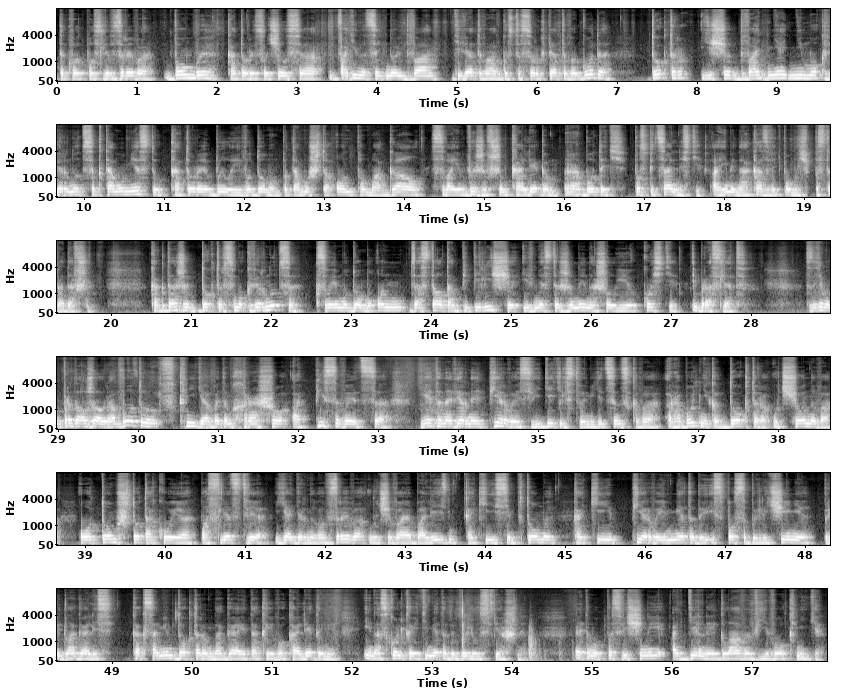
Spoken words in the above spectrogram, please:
Так вот, после взрыва бомбы, который случился в 11.02 9 августа 1945 года, доктор еще два дня не мог вернуться к тому месту, которое было его домом, потому что он помогал своим выжившим коллегам работать по специальности, а именно оказывать помощь пострадавшим. Когда же доктор смог вернуться к своему дому, он застал там пепелище и вместо жены нашел ее кости и браслет. Затем он продолжал работу. В книге об этом хорошо описывается. И это, наверное, первое свидетельство медицинского работника, доктора, ученого о том, что такое последствия ядерного взрыва, лучевая болезнь, какие симптомы, какие первые методы и способы лечения предлагались как самим доктором Нагаи, так и его коллегами, и насколько эти методы были успешны. Этому посвящены отдельные главы в его книге.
